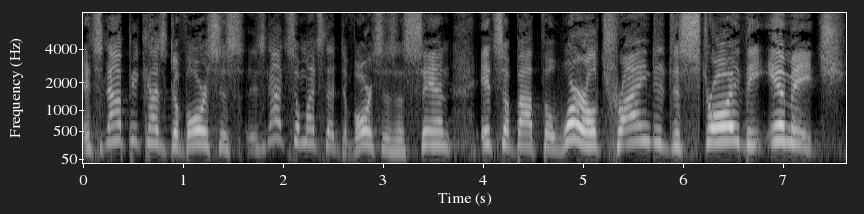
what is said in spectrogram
It's not because divorce is, it's not so much that divorce is a sin, it's about the world trying to destroy the image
